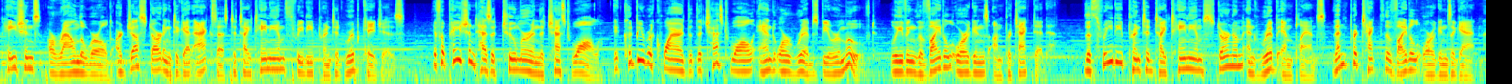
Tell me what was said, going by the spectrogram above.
Patients around the world are just starting to get access to titanium 3D printed rib cages. If a patient has a tumor in the chest wall, it could be required that the chest wall and or ribs be removed, leaving the vital organs unprotected. The 3D printed titanium sternum and rib implants then protect the vital organs again.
